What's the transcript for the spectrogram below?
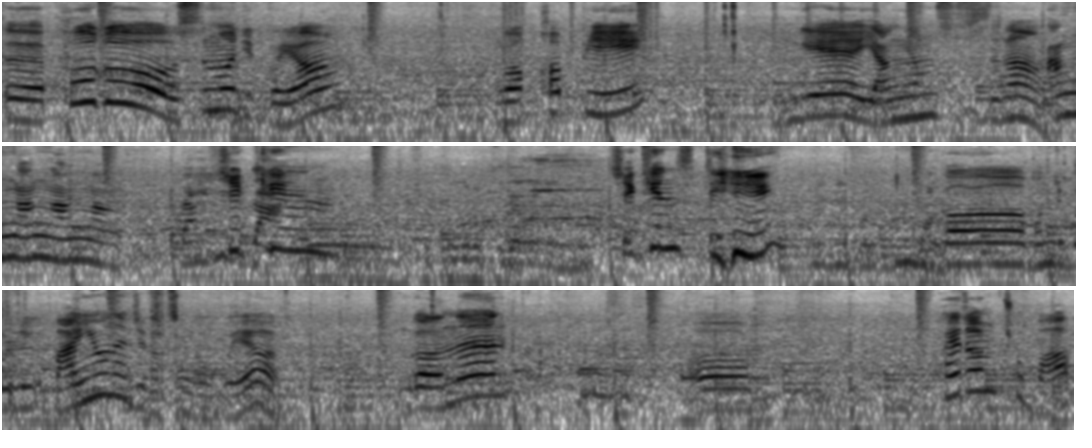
그 포도 스무디고요. 이거 커피. 이게 양념 소스랑 앙앙앙앙 치킨 치킨 스틱. 이거 뭔지 모르 마요네즈 같은 거고요. 이거는 어 회전 초밥.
